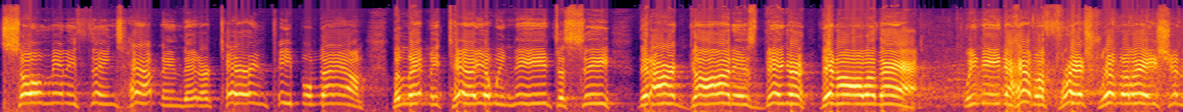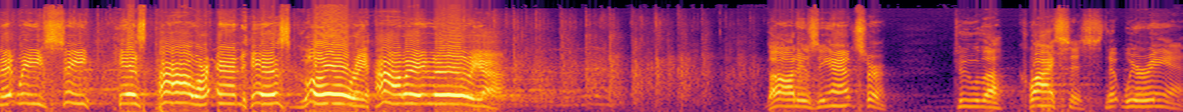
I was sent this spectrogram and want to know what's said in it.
so many things happening that are tearing people down. But let me tell you, we need to see that our God is bigger than all of that. We need to have a fresh revelation that we see His power and His glory. Hallelujah. God is the answer to the crisis that we're in.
